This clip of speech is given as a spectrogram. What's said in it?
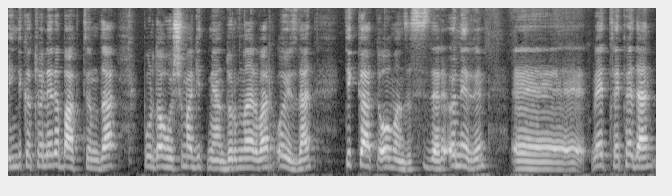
indikatörlere baktığımda burada hoşuma gitmeyen durumlar var. O yüzden dikkatli olmanızı sizlere öneririm. Ee, ve tepeden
